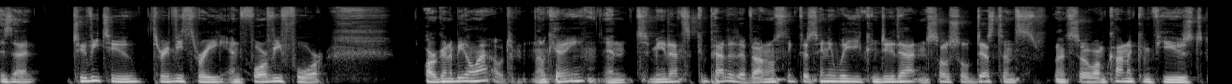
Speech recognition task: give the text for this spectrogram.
is that 2v2, 3v3, and 4v4 are going to be allowed. Okay. And to me, that's competitive. I don't think there's any way you can do that in social distance. And so I'm kind of confused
